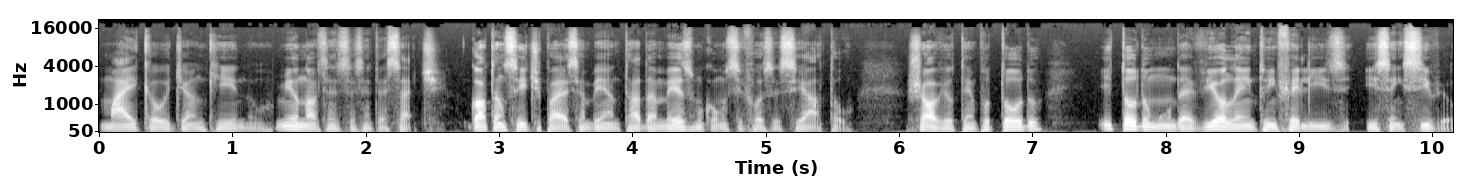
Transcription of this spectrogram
Michael Giacchino, 1967. Gotham City parece ambientada mesmo como se fosse Seattle. Chove o tempo todo e todo mundo é violento, infeliz e sensível.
